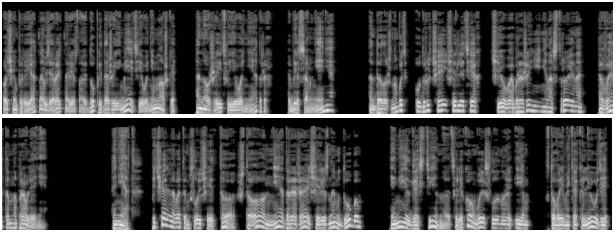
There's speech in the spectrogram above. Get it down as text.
Очень приятно взирать на резной дуб и даже иметь его немножко, но жить в его недрах, без сомнения, должно быть удручающе для тех, чье воображение не настроено в этом направлении. Нет, печально в этом случае то, что он, не дорожащий резным дубом, имеет гостиную, целиком высланную им, в то время как люди,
